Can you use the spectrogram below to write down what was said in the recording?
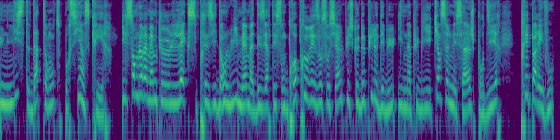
une liste d'attente pour s'y inscrire. Il semblerait même que l'ex-président lui-même a déserté son propre réseau social puisque depuis le début, il n'a publié qu'un seul message pour dire Préparez-vous,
